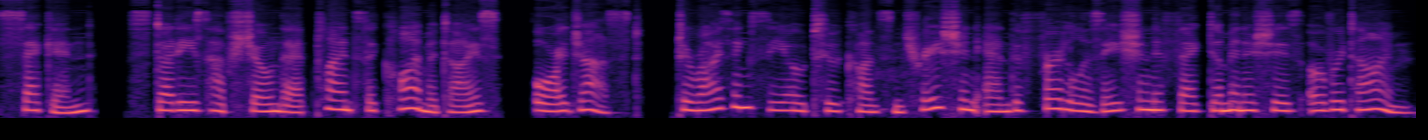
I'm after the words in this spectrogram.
Second, studies have shown that plants acclimatize, or adjust, to rising CO2 concentration and the fertilization effect diminishes over time.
